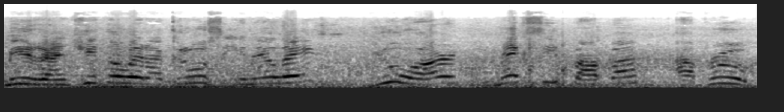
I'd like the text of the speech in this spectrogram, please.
Mi Ranchito Veracruz in LA, you are Mexi Papa approved.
